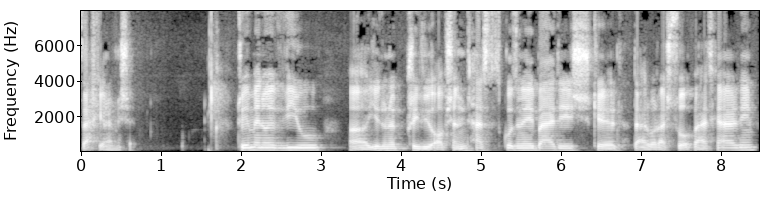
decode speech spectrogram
ذخیره میشه. توی منوی ویو یه دونه Preview Option هست گزینه بعدیش که دربارش صحبت کردیم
